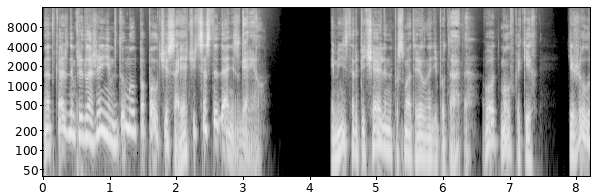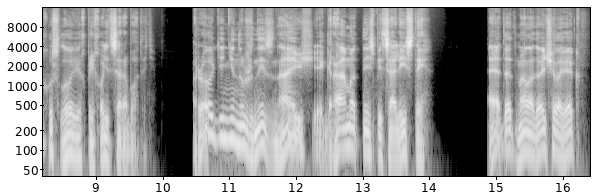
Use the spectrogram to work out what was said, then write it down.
Над каждым предложением думал по полчаса, я чуть со стыда не сгорел. И министр печально посмотрел на депутата. Вот, мол, в каких тяжелых условиях приходится работать. Родине нужны знающие, грамотные специалисты. Этот молодой человек —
